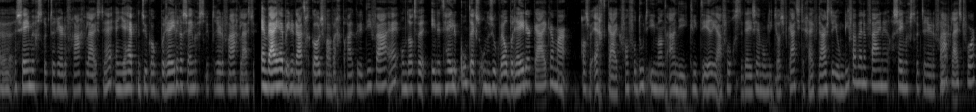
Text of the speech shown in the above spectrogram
uh, een semi-gestructureerde vragenlijst. Hè? En je hebt natuurlijk ook bredere semi-gestructureerde vragenlijsten. En wij hebben inderdaad gekozen van we gebruiken de diva, hè? omdat we in het hele contextonderzoek wel breder kijken, maar als we echt kijken van voldoet iemand aan die criteria volgens de DSM om die klassificatie te geven, daar is de Jong Diva wel een fijne, semi-gestructureerde vragenlijst voor.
